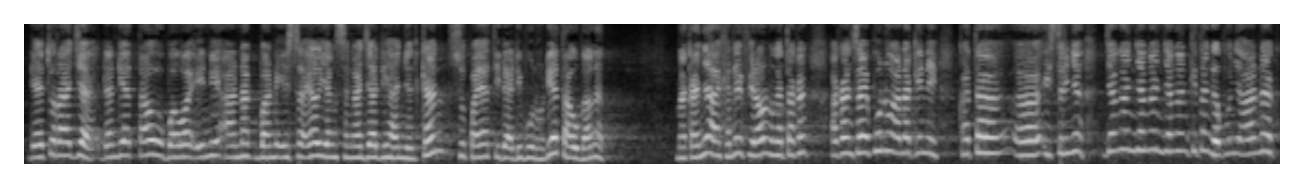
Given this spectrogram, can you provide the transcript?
Dia itu raja dan dia tahu bahwa ini anak Bani Israel yang sengaja dihanyutkan supaya tidak dibunuh. Dia tahu banget. Makanya akhirnya Firaun mengatakan, akan saya bunuh anak ini. Kata uh, istrinya, jangan, jangan, jangan kita nggak punya anak.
